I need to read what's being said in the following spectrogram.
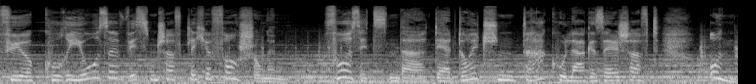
für kuriose wissenschaftliche Forschungen, Vorsitzender der Deutschen Dracula-Gesellschaft und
